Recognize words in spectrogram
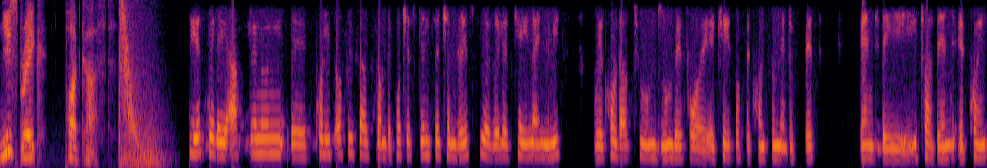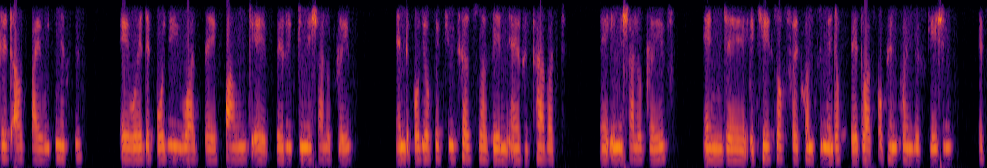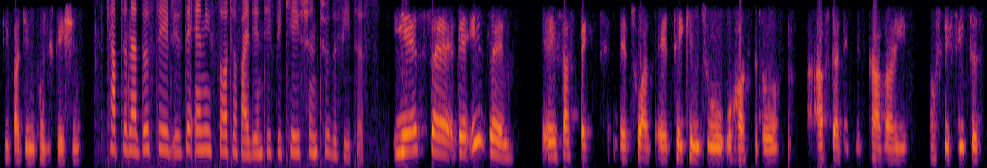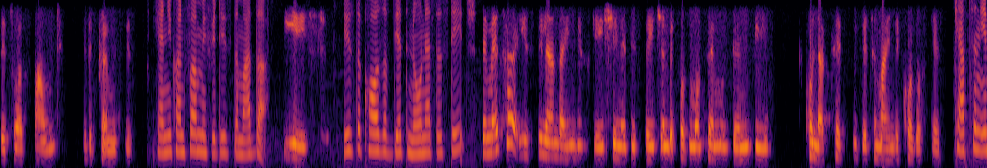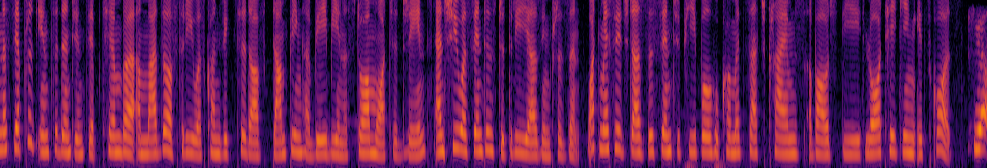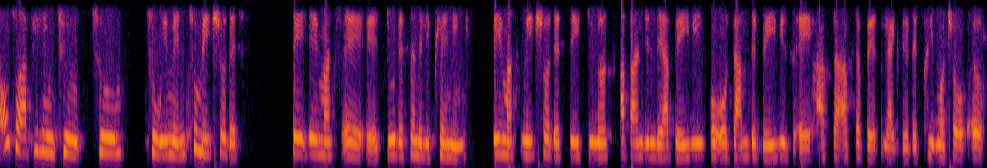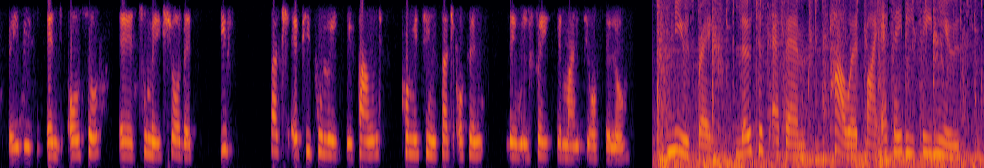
Newsbreak podcast. Yesterday afternoon, the police officers from the Port Shepstone Search and Rescue as well as K9 units were called out to Mzumbe for a case of the concealment of death. And they, it was then pointed out by witnesses uh, where the body was uh, found uh, buried in a shallow grave. And the body of a fetus was then uh, recovered uh, in a shallow grave. And uh, a case of uh, concealment of death was opened for investigation at Hibberdene police station. Captain, at this stage, is there any sort of identification to the fetus? Yes, uh, there is um, a suspect that was uh, taken to hospital after the discovery of the fetus that was found at the premises. Can you confirm if it is the mother? Yes. Is the cause of death known at this stage? The matter is still under investigation at this stage, and the postmortem will then be conducted to determine the cause of death. Captain, in a separate incident in September, a mother of three was convicted of dumping her baby in a stormwater drain and she was sentenced to three years in prison. What message does this send to people who commit such crimes about the law taking its course? We are also appealing to to to women to make sure that they they must uh, uh, do the family planning they must make sure that they do not abandon their babies or, or dump the babies uh, after after birth, like the, the premature uh, babies, and also uh, to make sure that if such uh, people will be found committing such offence, they will face the mercy of the law. Newsbreak, Lotus FM, powered by SABC News.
